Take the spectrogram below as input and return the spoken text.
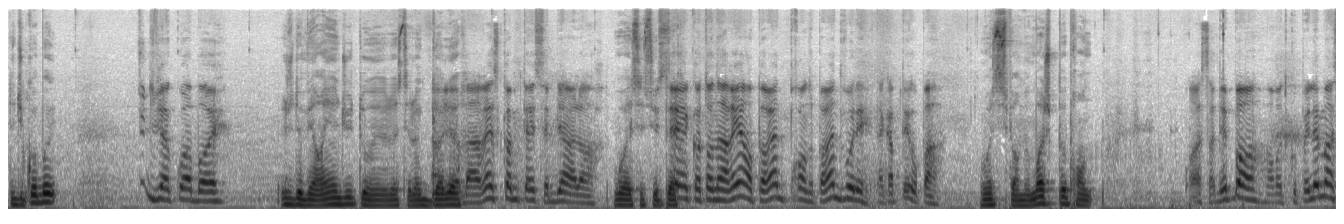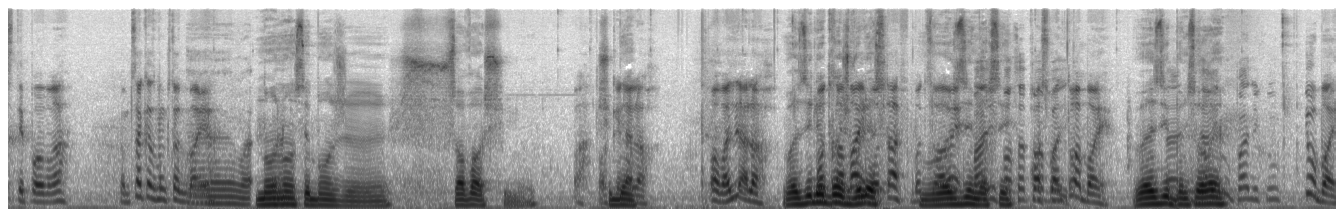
T'as dit quoi, boy? Tu deviens quoi, boy? Je deviens rien du tout. euh, Là, c'est la galère. Bah, reste comme t'es, c'est bien alors. Ouais, c'est Tu super. sais, quand on a rien, on peut rien te prendre, on peut rien te voler. T'as capté ou pas? Ouais, c'est super. Mais moi, je peux prendre. Ouais, ça dépend, hein. on va te couper les mains si t'es pauvre. hein. Comme ça que ça fonctionne, boy. hein. Euh, Non, non, c'est bon, je. Ça va, je suis. Ah, Je suis bien. alors. Vas-y alors. Vas-y, les Bon boys, je vous travail, laisse. Bon taf, bonne soirée. Vas-y, merci. Prends soin de toi, boy. Vas-y, Euh, bonne soirée. allez ou pas du coup? Yo, boy.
